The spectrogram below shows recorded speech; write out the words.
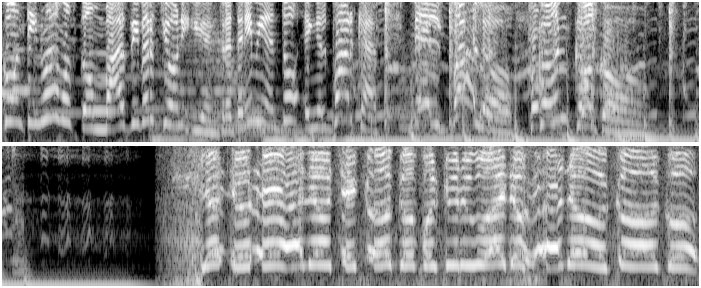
Continuamos con más diversión y entretenimiento en el podcast del Palo con Coco. Yo lloré anoche, Coco, porque Uruguay no ganó, Coco.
